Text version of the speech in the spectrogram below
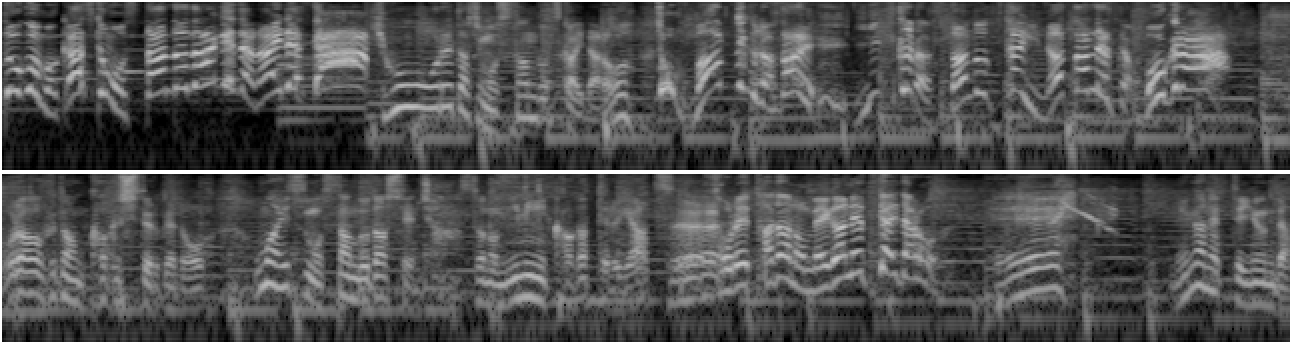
どこもかしこもスタンドだらけじゃないですか！基本俺たちもスタンド使いだろ？ちょ待ってください！いつからスタンド使いになったんですか僕ら！俺は普段隠してるけどお前いつもスタンド出してんじゃん。その耳にかかってるやつ。それただのメガネ使いだろ！ええー、メガネって言うんだ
